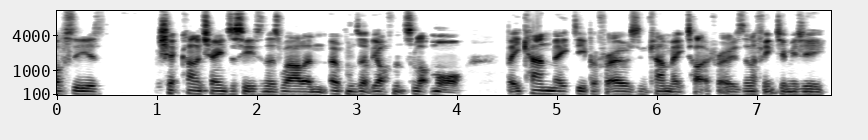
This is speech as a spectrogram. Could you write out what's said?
obviously has ch- kind of changed the season as well and opens up the offense a lot more. But he can make deeper throws and can make tighter throws, and I think Jimmy G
